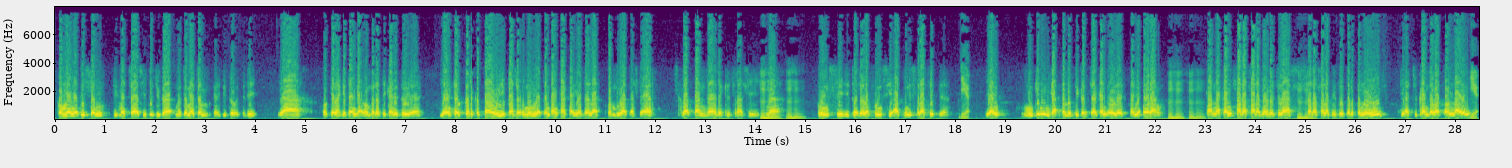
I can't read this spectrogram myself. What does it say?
Komen netizen di medsos itu juga macam-macam kayak gitu. Jadi ya oke okay lah kita nggak memperhatikan itu ya yang dokter ketahui pada umumnya tentang KKI adalah pembuat SDR, surat tanda registrasi. Mm -hmm. Nah, mm -hmm. fungsi itu adalah fungsi administratif ya, yeah. yang mungkin nggak perlu dikerjakan oleh banyak orang, mm -hmm. karena kan syarat-syaratnya udah jelas. Mm -hmm. Syarat-syarat itu terpenuhi, diajukan lewat online. Yeah.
